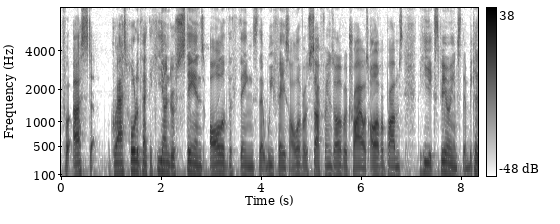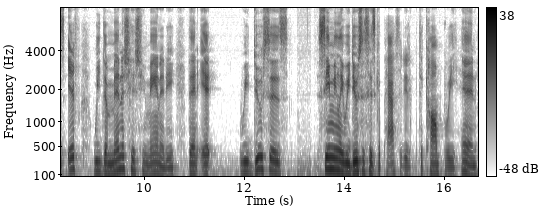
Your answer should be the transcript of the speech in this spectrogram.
for us to grasp hold of the fact that he understands all of the things that we face, all of our sufferings, all of our trials, all of our problems, that he experienced them. Because if we diminish his humanity, then it reduces seemingly reduces his capacity to, to, comprehend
